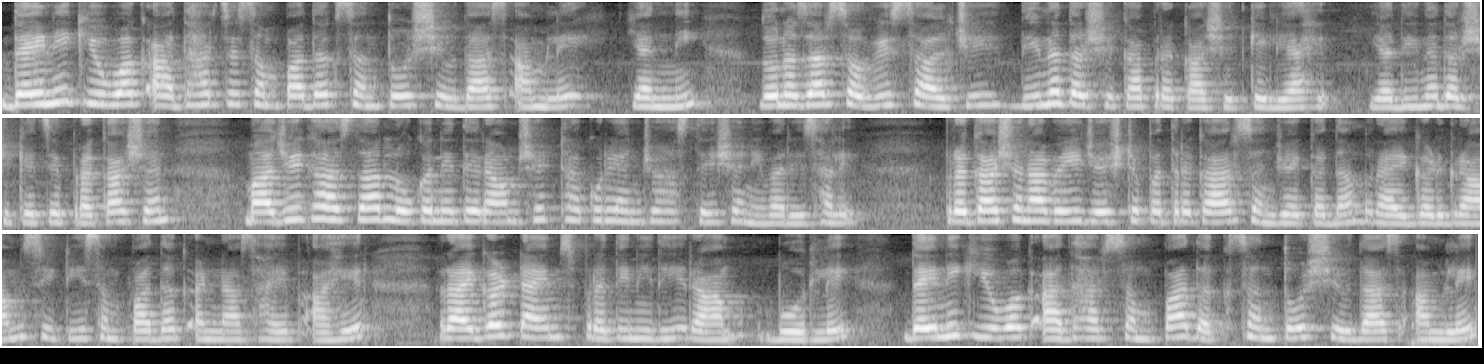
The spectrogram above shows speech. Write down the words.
दैनिक युवक आधारचे संपादक संतोष शिवदास आमले यांनी दोन हजार सव्वीस सालची दिनदर्शिका प्रकाशित केली आहे. या दिनदर्शिकेचे प्रकाशन माजी खासदार लोकनेते रामशेठ ठाकूर यांच्या हस्ते शनिवारी झाले. प्रकाशनावेळी ज्येष्ठ पत्रकार संजय कदम रायगड ग्राम सिटी संपादक अण्णासाहेब आहेर रायगड टाइम्स प्रतिनिधी राम बोरले दैनिक युवक आधार संपादक संतोष शिवदास आमले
